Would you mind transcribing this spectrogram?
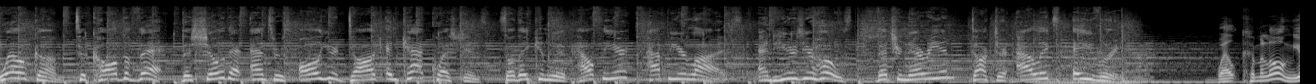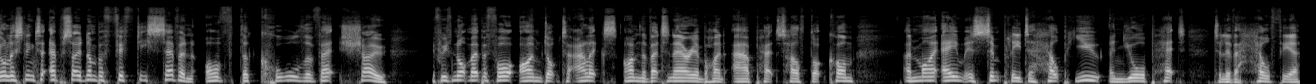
Welcome to Call the Vet, the show that answers all your dog and cat questions so they can live healthier, happier lives. And here's your host, veterinarian Dr. Alex Avery. Welcome along. You're listening to episode number 57 of the Call the Vet show. If we've not met before, I'm Dr. Alex. I'm the veterinarian behind ourpetshealth.com, and my aim is simply to help you and your pet to live a healthier,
